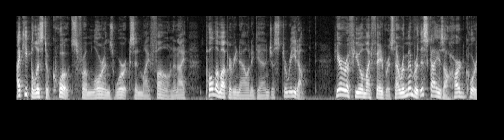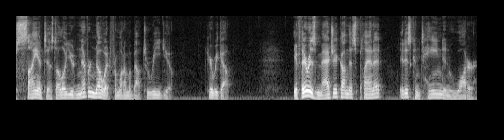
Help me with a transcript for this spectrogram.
I keep a list of quotes from Loren's works in my phone, and I pull them up every now and again just to read them. Here are a few of my favorites. Now remember, this guy is a hardcore scientist, although you'd never know it from what I'm about to read you. Here we go. If there is magic on this planet, it is contained in water.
